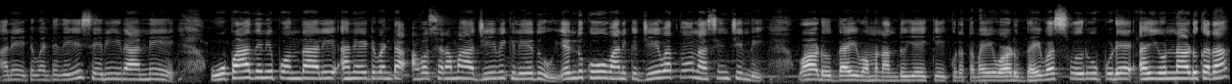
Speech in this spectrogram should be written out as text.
అనేటువంటిది శరీరం శరీరాన్ని ఉపాధిని పొందాలి అనేటువంటి అవసరం ఆ జీవికి లేదు. ఎందుకు? వానికి జీవత్వం నశించింది. వాడు దైవమునందు ఏకీకృతమై వాడు దైవస్వరూపుడే అయి ఉన్నాడు కదా.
